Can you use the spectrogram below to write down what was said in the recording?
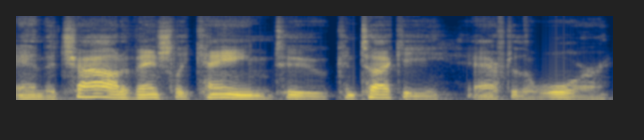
And the child eventually came to Kentucky after the war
